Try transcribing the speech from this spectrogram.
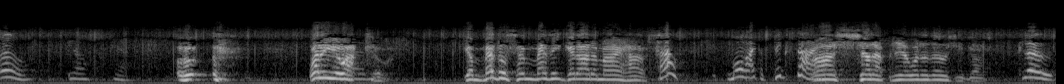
Oh, yes, yes. Uh, what are you up to? You meddlesome Matty, get out of my house. House? More like a big pigsty. Oh, shut up, Neil. What are those you got? Clothes.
